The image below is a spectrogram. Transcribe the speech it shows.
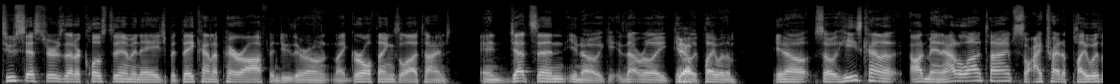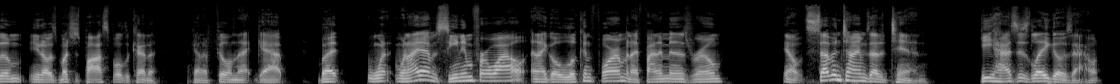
two sisters that are close to him in age, but they kind of pair off and do their own like girl things a lot of times. And Jetson, you know, is not really can't yep. really play with him. You know, so he's kind of odd man out a lot of times. So I try to play with him, you know, as much as possible to kind of kind of fill in that gap. But when when I haven't seen him for a while and I go looking for him and I find him in his room, you know, seven times out of ten, he has his Legos out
